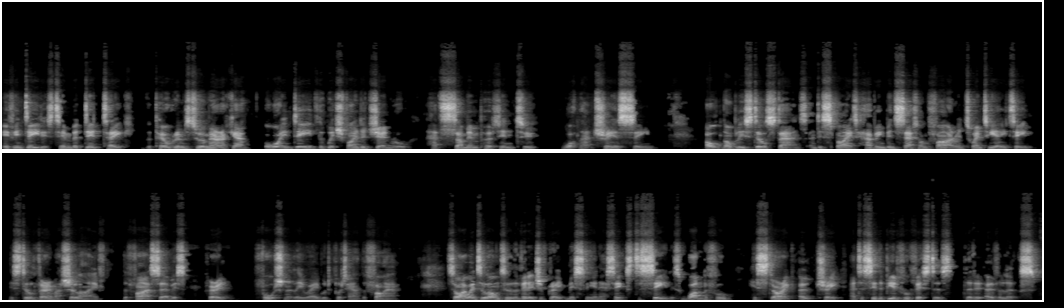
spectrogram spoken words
if indeed its timber did take the pilgrims to America, or indeed the Witchfinder General had some input into what that tree has seen, Old Knobbley still stands, and despite having been set on fire in 2018, is still very much alive. The fire service, very fortunately, were able to put out the fire. So I went along to the village of Great Mistley in Essex to see this wonderful historic oak tree and to see the beautiful vistas that it overlooks.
